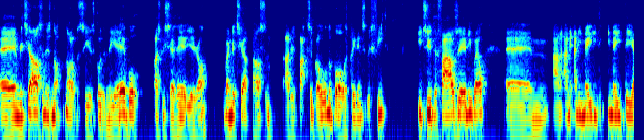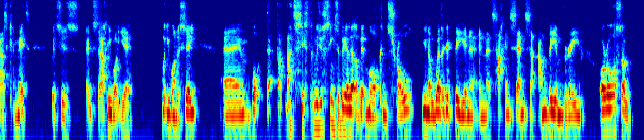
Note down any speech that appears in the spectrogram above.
Um, Richarlison is not not obviously as good in the air, but as we said earlier on, when Richarlison had his back to goal and the ball was played into his feet, he drew the fouls really well. Um, and, and, and he made he made Dias commit which is exactly what you what you want to see. Um, but that, that, that, system there just seems to be a little bit more control, you know, whether it be in, a, in an attacking sense and being brave, or also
